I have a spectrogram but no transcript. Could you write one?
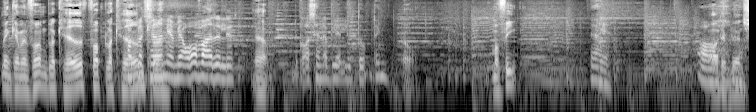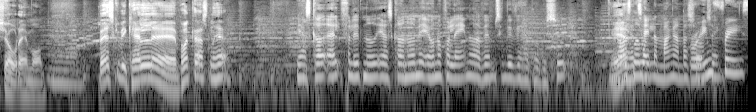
Men kan man få en blokade for blokaden? Og blokaden, så? jamen, jeg overvejede det lidt. Ja. Det går også hen og bliver lidt dumt, ikke? Jo. Morfin. Ja. Ja. Åh, oh, det bliver en sjov dag i morgen. Ja. Hvad skal vi kalde uh, podcasten her? Jeg har skrevet alt for lidt ned. Jeg har skrevet noget med evner på lanet, og hvem skal vi have på besøg? Ja. Jeg også har noget talt om mange andre sjove ting. freeze.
